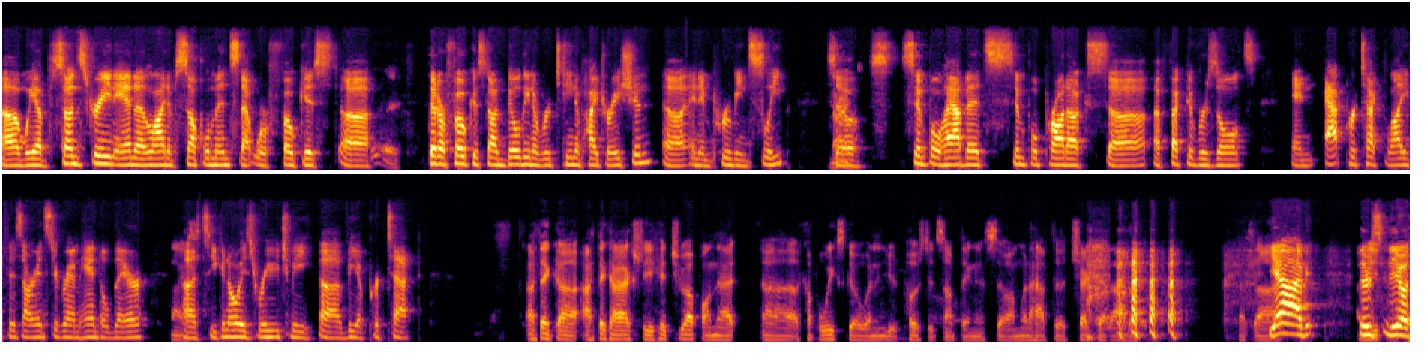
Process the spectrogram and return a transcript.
Uh, we have sunscreen and a line of supplements that we're focused uh, Really? That are focused on building a routine of hydration uh, and improving sleep. So Nice. s- simple habits, simple products, uh, effective results. And at Protect Life is our Instagram handle there. Uh, nice. uh, so you can always reach me uh, via Protect. I think uh, I think I actually hit you up on that uh, a couple weeks ago when you posted something, so I'm gonna have to check that out. yeah, I mean, there's you know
